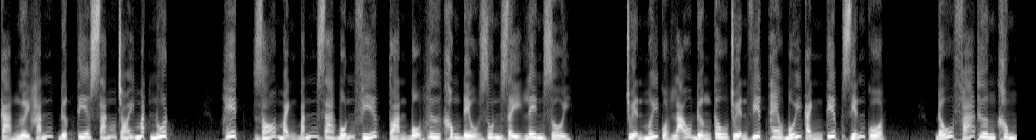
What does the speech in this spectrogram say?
cả người hắn được tia sáng chói mắt nuốt. Hết gió mạnh bắn ra bốn phía, toàn bộ hư không đều run rẩy lên rồi. Chuyện mới của lão đường câu chuyện viết theo bối cảnh tiếp diễn của đấu phá thương không.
